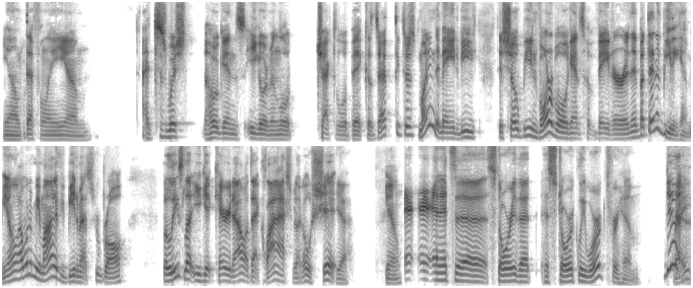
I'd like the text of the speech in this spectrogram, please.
you know, definitely. Um, I just wish Hogan's ego would have been a little checked a little bit because I think there's money to made to be to show being vulnerable against Vader, and then but then of beating him. You know, I wouldn't be mind if you beat him at Super Brawl, but at least let you get carried out at that clash. Be like, oh shit, Yeah. You know, A- a- and it's a story that historically worked for him. yeah, right?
